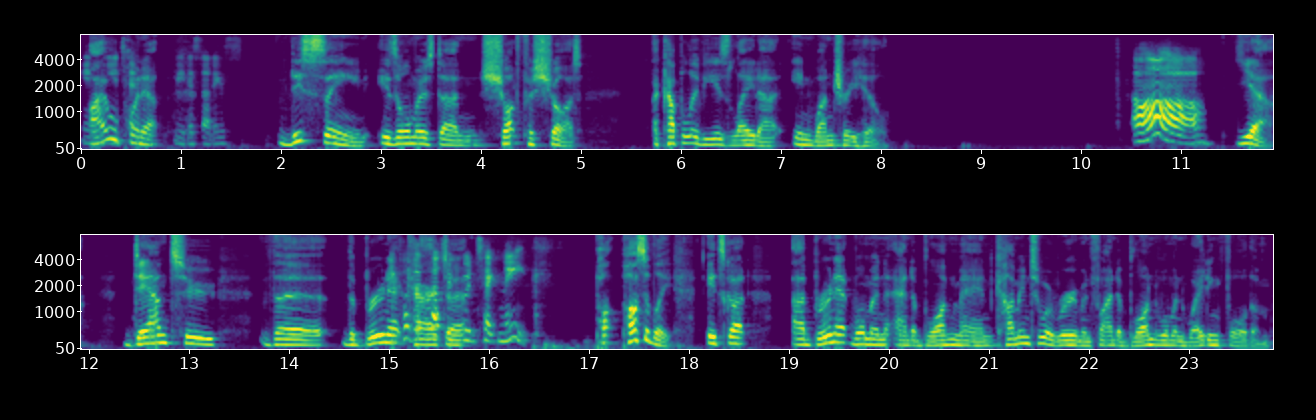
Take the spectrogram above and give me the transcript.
In I will point 10 out- media studies. This scene is almost done shot for shot a couple of years later in One Tree Hill. Oh, Yeah, down to the the brunette because character. it's such a good technique. Po- possibly. It's got a brunette woman and a blonde man come into a room and find a blonde woman waiting for them.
